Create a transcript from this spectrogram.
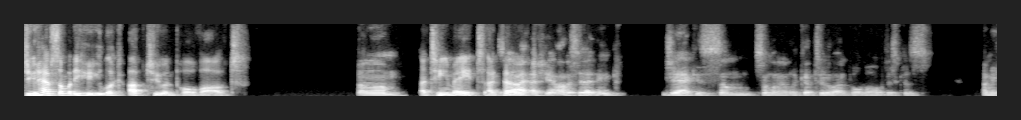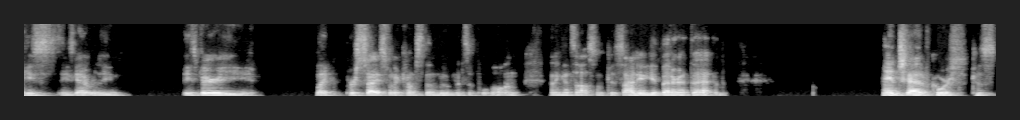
do you have somebody who you look up to in pole vault? um A teammate, a I, coach? actually, honestly, I think Jack is some someone I look up to a lot in pole vault, just because, I mean, he's he's got really, he's very, like precise when it comes to the movements of pole vault, and I think that's awesome because I need to get better at that. And Chad, of course, because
